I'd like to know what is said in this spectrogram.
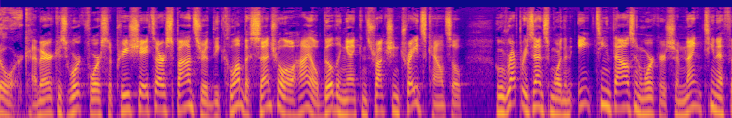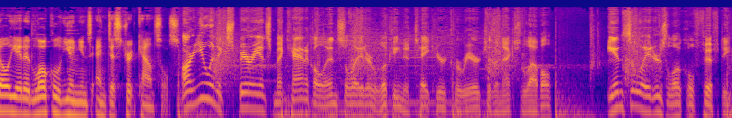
Org. America's Workforce appreciates our sponsor, the Columbus Central Ohio Building and Construction Trades Council, who represents more than 18,000 workers from 19 affiliated local unions and district councils. Are you an experienced mechanical insulator looking to take your career to the next level? Insulators Local 50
